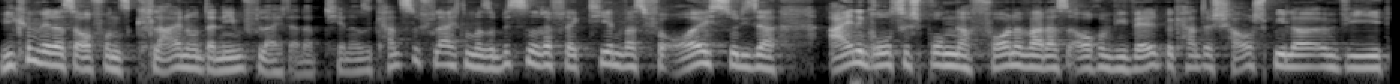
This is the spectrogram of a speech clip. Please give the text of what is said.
wie können wir das auf uns kleine Unternehmen vielleicht adaptieren? Also kannst du vielleicht nochmal so ein bisschen reflektieren, was für euch so dieser eine große Sprung nach vorne war, dass auch irgendwie weltbekannte Schauspieler irgendwie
